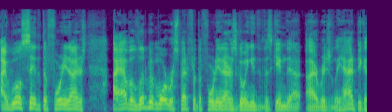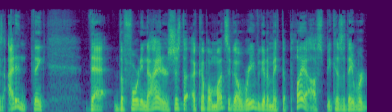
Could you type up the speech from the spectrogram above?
I will say that the 49ers, I have a little bit more respect for the 49ers going into this game than I originally had because I didn't think that the 49ers just a, a couple months ago were even going to make the playoffs because they were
